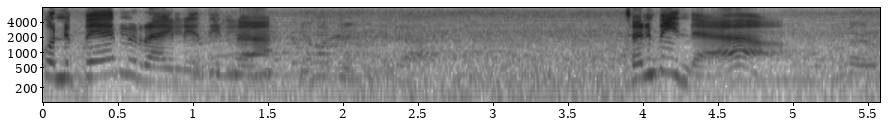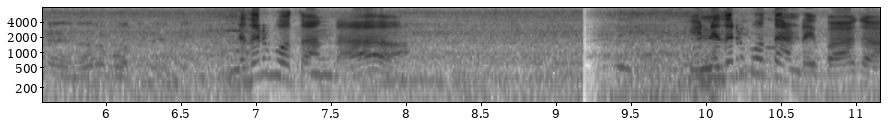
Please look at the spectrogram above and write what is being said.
కొన్ని పేర్లు రాయలేదు ఇలా. చనిపోయిందా? నిద్రపోతాందా? నిద్రపోతాండే బాగా?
